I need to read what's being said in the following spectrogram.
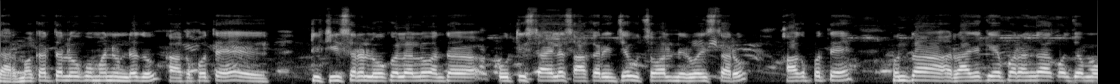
ధర్మకర్త లోపం అని ఉండదు. కాకపోతే కీసర లోకలలో అంత పూర్తి స్థాయిలో సహకరించే ఉత్సవాలు నిర్వహిస్తారు. కాకపోతే కొంత రాజకీయ పరంగా కొంచెము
